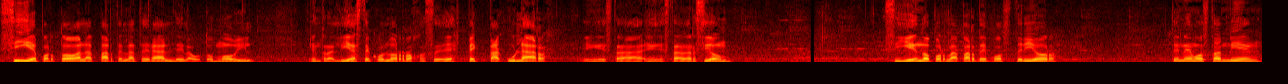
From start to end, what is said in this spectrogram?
sigue por toda la parte lateral del automóvil. En realidad este color rojo se ve espectacular en esta, en esta versión. Siguiendo por la parte posterior, tenemos también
